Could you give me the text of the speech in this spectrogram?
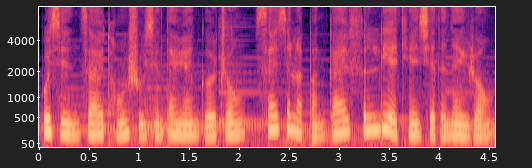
不仅在同属性单元格中塞进了本该分列填写的内容。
